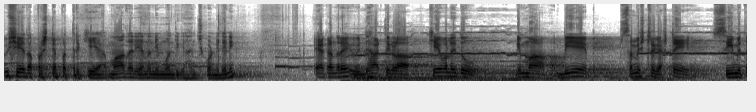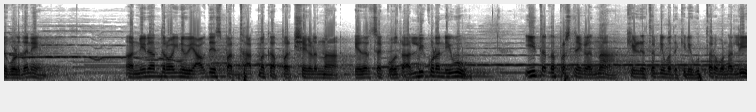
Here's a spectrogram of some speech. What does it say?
ವಿಷಯದ ಪ್ರಶ್ನೆ ಪತ್ರಿಕೆಯ ಮಾದರಿಯನ್ನು ನಿಮ್ಮೊಂದಿಗೆ ಹಂಚಿಕೊಂಡಿದ್ದೀನಿ. ಯಾಕಂದರೆ ವಿದ್ಯಾರ್ಥಿಗಳ ಕೇವಲ ಇದು ನಿಮ್ಮ ಬಿ ಎ ಸೆಮಿಸ್ಟ್ರಿಗೆ ಅಷ್ಟೇ ಸೀಮಿತಗೊಳ್ಳದೇ ನಿರಂತರವಾಗಿ ನೀವು ಯಾವುದೇ ಸ್ಪರ್ಧಾತ್ಮಕ ಪರೀಕ್ಷೆಗಳನ್ನು ಎದುರಿಸಕ್ಕೆ ಹೋದ್ರೆ ಅಲ್ಲಿ ಕೂಡ ನೀವು ಈ ಥರದ ಪ್ರಶ್ನೆಗಳನ್ನು ಕೇಳಿರ್ತಾರೆ. ನೀವು ಅದಕ್ಕೆ ನೀವು ಉತ್ತರವನ್ನು ಅಲ್ಲಿ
